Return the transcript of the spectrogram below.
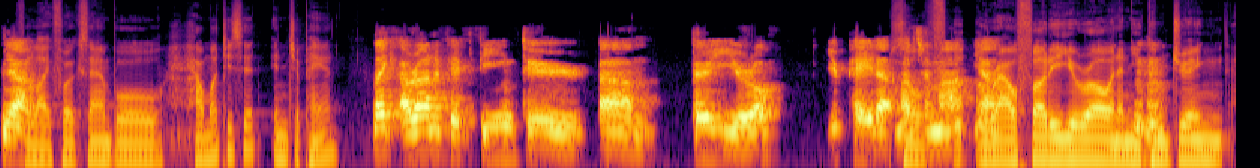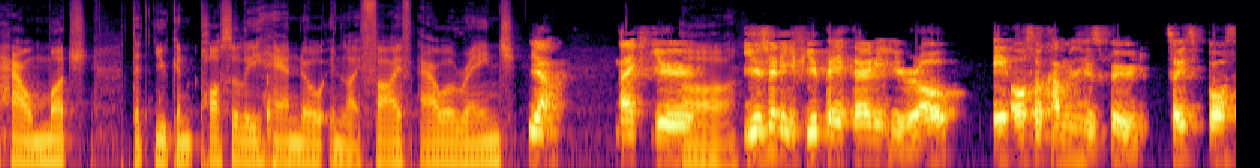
Yeah. for like for example how much is it in Japan? Like around 15 to um 30 euro. You pay that much amount. f- Yeah. around 30 euro and then you Mhm. can drink how much that you can possibly handle in like 5 hour range. Yeah. Like you Oh, usually if you pay 30 euro, it also comes with food. So it's both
